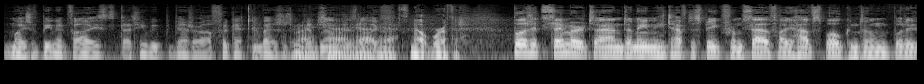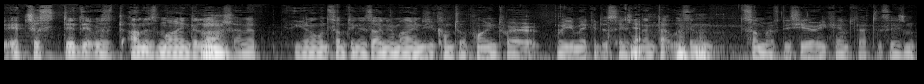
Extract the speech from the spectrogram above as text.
might have been advised that he would be better off forgetting about it and Right, getting on with his yeah, life. yeah. It's not worth it. But it simmered, and I mean, he'd have to speak for himself. I have spoken to him, but it, it just did. It was on his mind a lot, Hmm. and it, you know, when something is on your mind, you come to a point where where you make a decision, Yeah. Mm-hmm. and that was in summer of this year. He came to that decision.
